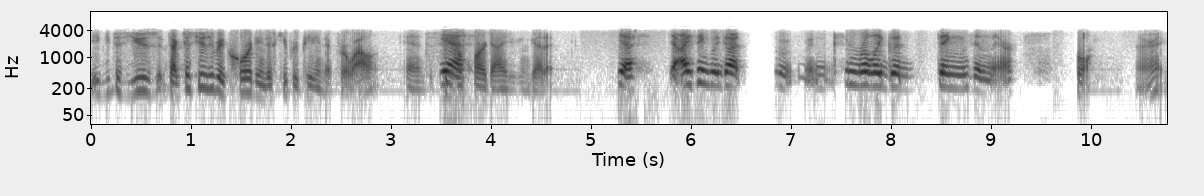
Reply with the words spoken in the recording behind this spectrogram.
You can just use, in fact, just use the recording. Just keep repeating it for a while, and just see Yes. how far down you can get it. Yes. Yeah, I think we got some, some really good things in there. Cool. All right.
